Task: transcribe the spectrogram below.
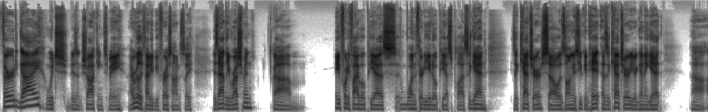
third guy, which isn't shocking to me, I really thought he'd be first, honestly, is Adley Rutschman. Um, 845 OPS, 138 OPS plus. Again, He's a catcher, so as long as you can hit as a catcher, you're going to get uh,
